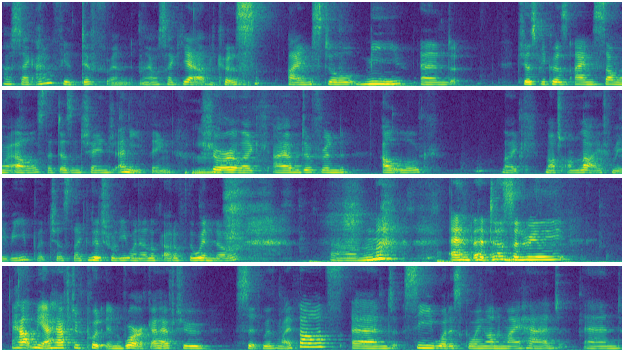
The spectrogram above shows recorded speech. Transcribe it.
I was like, I don't feel different. And I was like, yeah, because I'm still me. And just because I'm somewhere else, that doesn't change anything. Sure, like, I have a different outlook. Like, not on life, maybe, but just like literally when I look out of the window. Um, and that doesn't really help me. I have to put in work. I have to sit with my thoughts and see what is going on in my head and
